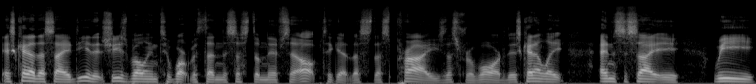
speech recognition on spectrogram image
it's kind of this idea that she's willing to work within the system they've set up to get this this prize, this reward. It's kind of like in society. We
